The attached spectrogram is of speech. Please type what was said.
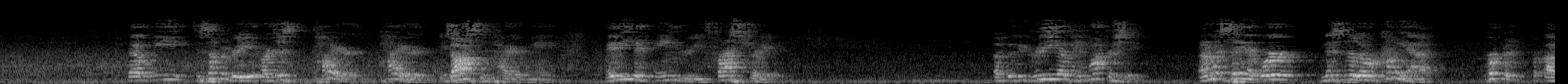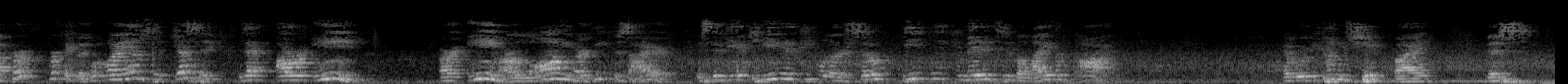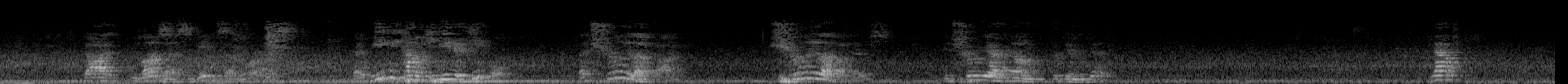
that we, to some degree, are just tired, tired, exhausted, tired, maybe, maybe even angry, frustrated, of the degree of hypocrisy. And I'm not saying that we're necessarily overcoming that perfect, uh, per- perfectly. But what I am suggesting is that our aim, our aim, our longing, our deep desire is to be a community of people that are so deeply committed to the life of God that we're becoming shaped by this God who loves us and gave himself for us. That we become a community of people that truly love God, truly love others, and truly are known for doing good. Now,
